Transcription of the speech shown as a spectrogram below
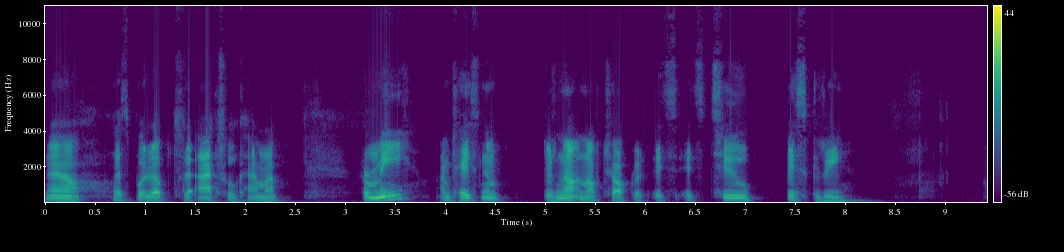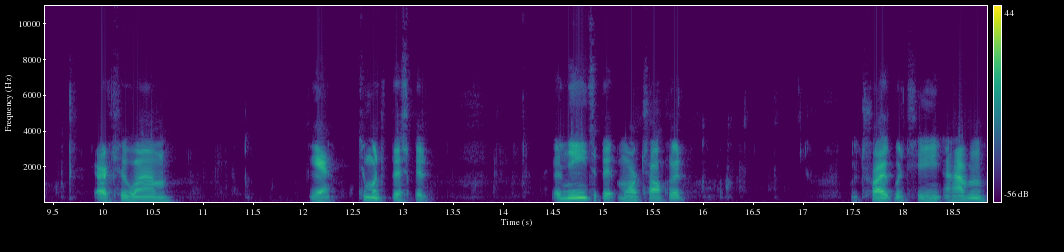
Now let's put it up to the actual camera. For me, I'm tasting them there's not enough chocolate. It's it's too biscuity. Or too um yeah, too much biscuit. It needs a bit more chocolate. We'll try it with tea. I haven't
